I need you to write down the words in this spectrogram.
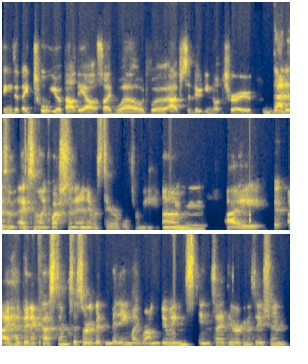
things that they taught you about the outside world were absolutely not true? That is an excellent question, and it was terrible for me. Um, mm-hmm. I I had been accustomed to sort of admitting my wrongdoings inside the organization,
